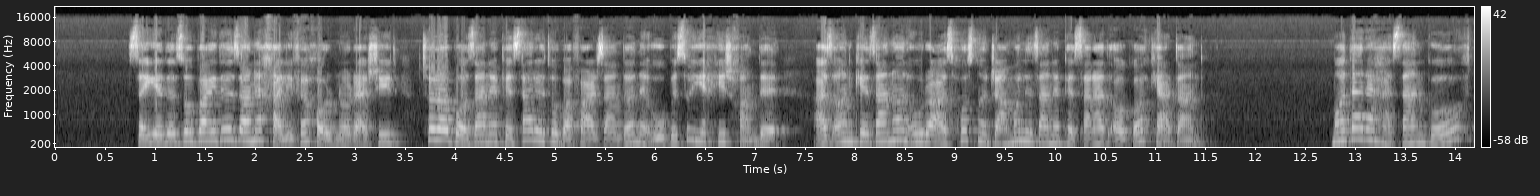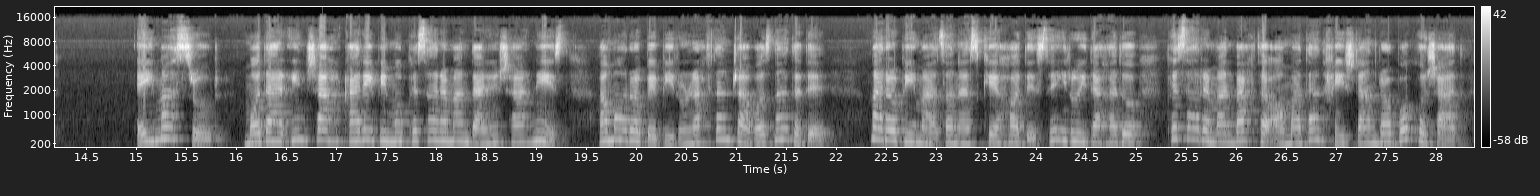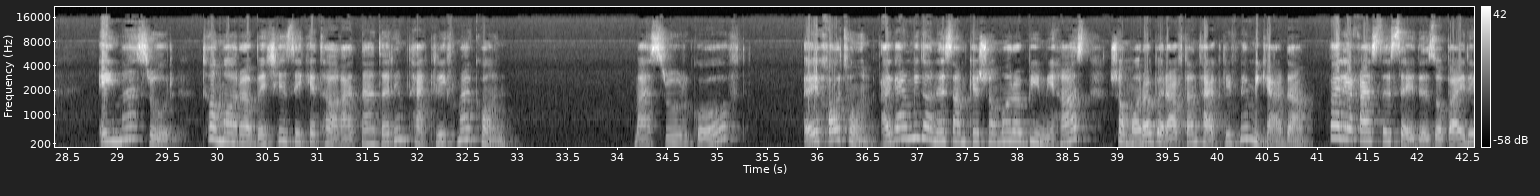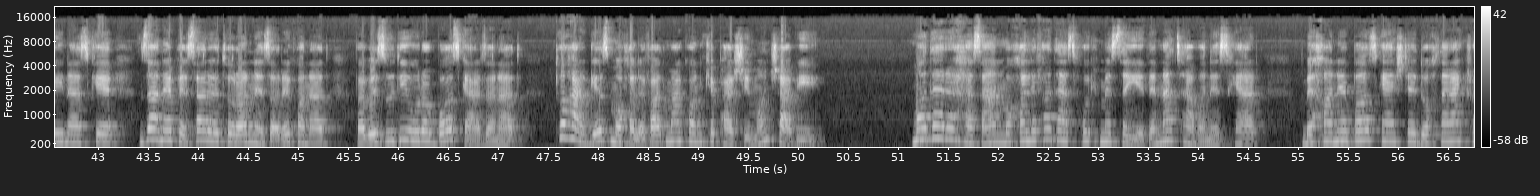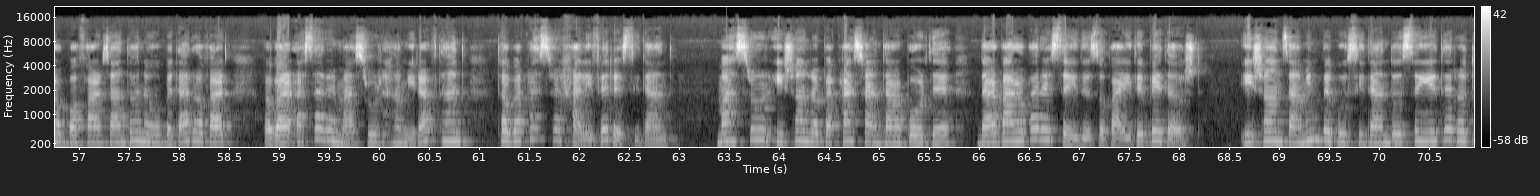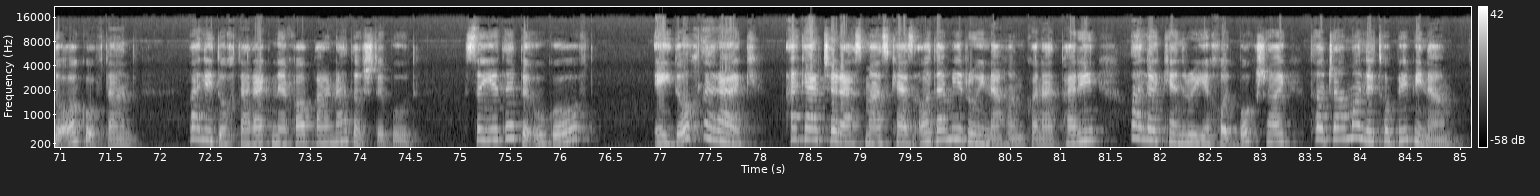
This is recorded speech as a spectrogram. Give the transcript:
سید زبیده زن خلیفه خورن و رشید چرا با زن پسر تو و فرزندان او به سوی خیش خوانده؟ از آنکه زنان او را از حسن و جمال زن پسرت آگاه کردند. مادر حسن گفت ای مسرور ما در این شهر قریبیم و پسر من در این شهر نیست و ما را به بیرون رفتن جواز نداده. مرا بیم از آن است که حادثه ای روی دهد و پسر من وقت آمدن خیشتن را بکشد. ای مسرور تو ما را به چیزی که طاقت نداریم تکلیف مکن. مسرور گفت ای خاتون اگر می دانستم که شما را بیمی هست شما را به رفتن تکلیف نمی کردم ولی قصد سید زبیده این است که زن پسر تو را نظاره کند و به زودی او را بازگرداند. تو هرگز مخالفت مکن که پشیمان شوی. مادر حسن مخالفت از حکم سیده نتوانست کرد. به خانه بازگشته دخترک را با فرزندان او به در آورد و بر اثر مسرور همی رفتند تا به قصر خلیفه رسیدند. مسرور ایشان را به قصر در برده در برابر سید زبیده بداشت. ایشان زمین ببوسیدند و سیده را دعا گفتند. ولی دخترک نقاب بر نداشته بود. سیده به او گفت ای دخترک اگر چه رسم است که از آدمی روی نهان کند پری ولکن روی خود بکشای تا جمال تو ببینم.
